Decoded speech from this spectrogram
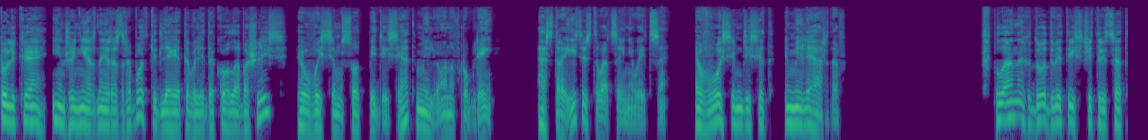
Только инженерные разработки для этого ледокола обошлись в 850 миллионов рублей, а строительство оценивается в 80 миллиардов. В планах до 2030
